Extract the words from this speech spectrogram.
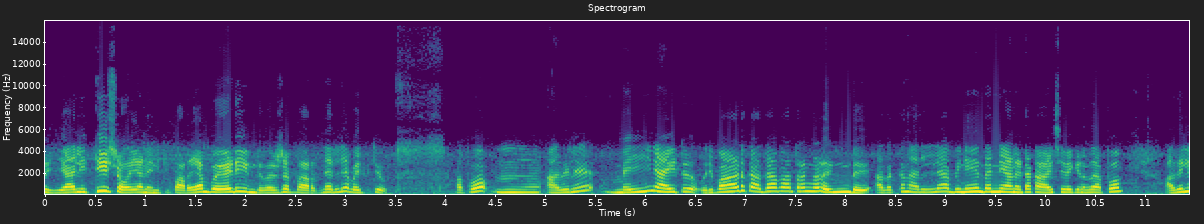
റിയാലിറ്റി ഷോയാണ് എനിക്ക് പറയാൻ പേടിയുണ്ട് പക്ഷെ പറഞ്ഞല്ലേ പറ്റൂ. അപ്പോൾ അതിൽ മെയിനായിട്ട് ഒരുപാട് കഥാപാത്രങ്ങളുണ്ട്. അതൊക്കെ നല്ല അഭിനയം തന്നെയാണ് കേട്ടോ കാഴ്ചവെക്കുന്നത് അപ്പം അതിൽ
